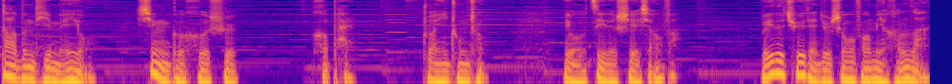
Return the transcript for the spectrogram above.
大问题没有，性格合适，合拍，专一忠诚。”有自己的事业想法，唯一的缺点就是生活方面很懒，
